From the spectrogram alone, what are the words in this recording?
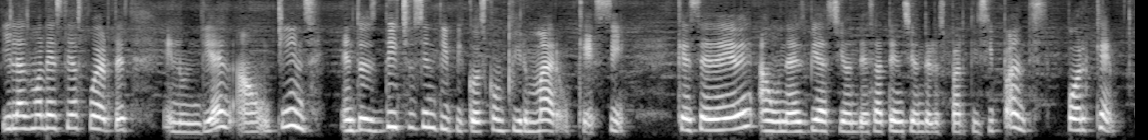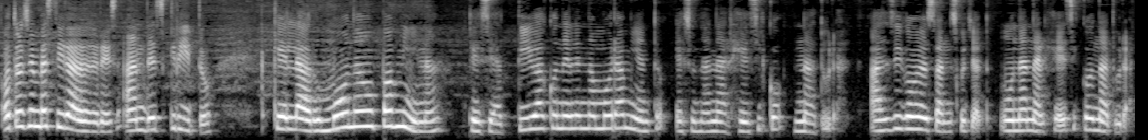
y las molestias fuertes en un 10 a un 15%. Entonces, dichos científicos confirmaron que sí, que se debe a una desviación de esa atención de los participantes. ¿Por qué? Otros investigadores han descrito que la hormona dopamina que se activa con el enamoramiento es un analgésico natural. Así como lo están escuchando, un analgésico natural.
